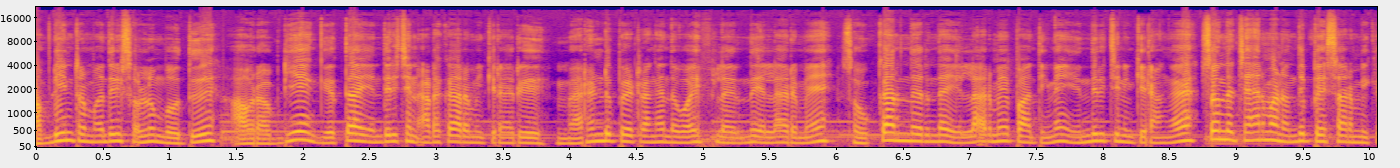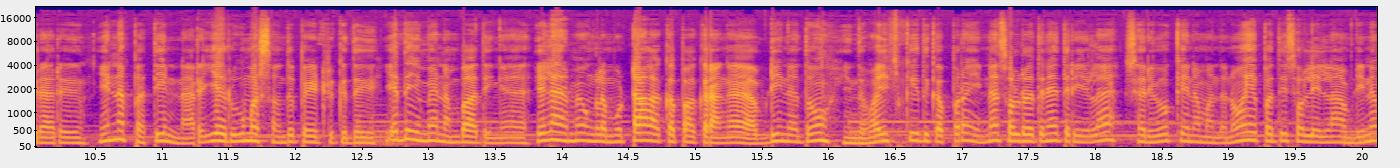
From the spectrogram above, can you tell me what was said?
அப்படின்ற மாதிரி சொல்லும்போது அவர் அப்படியே கெத்தா எந்திரிச்சு நடக்க ஆரம்பிக்கிறாரு. மிரண்டு போயிடுறாங்க அந்த ஒய்ஃப்ல இருந்து எல்லாருமே. ஸோ உட்கார்ந்து இருந்த எல்லாருமே பார்த்தீங்கன்னா எந்திரிச்சு நிற்கிறாங்க ஸோ அந்த சேர்மன் வந்து பேச ஆரம்பிக்கிறாரு. என்னை பற்றி நிறைய ரூமர்ஸ் வந்து போயிட்டு இருக்குது எதையுமே நம்பாதீங்க. எல்லாருமே உங்களை முட்டாளாக்க பார்க்குறாங்க அப்படின்னதும் இந்த ஒய்ஃப்க்கு இதுக்கப்புறம் என்ன சொல்றதுனே தெரியல. சரி ஓகே நம்ம அந்த நோயை பற்றி சொல்லிடலாம் அப்படின்னு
